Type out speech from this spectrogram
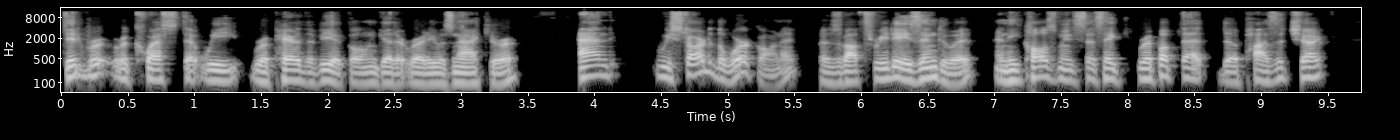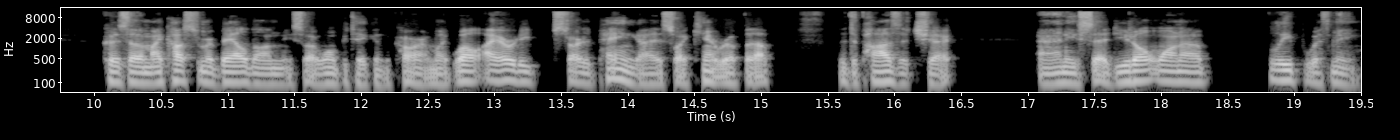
did re- request that we repair the vehicle and get it ready. It was an Acura. And we started the work on it. It was about three days into it. And he calls me and says, Hey, rip up that deposit check because uh, my customer bailed on me. So I won't be taking the car. I'm like, Well, I already started paying guys, so I can't rip up the deposit check. And he said, You don't want to bleep with me.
